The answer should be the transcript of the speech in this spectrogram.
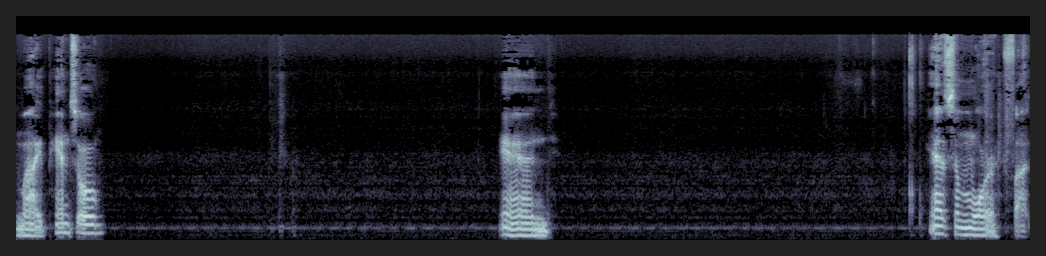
my pencil. And have some more fun.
